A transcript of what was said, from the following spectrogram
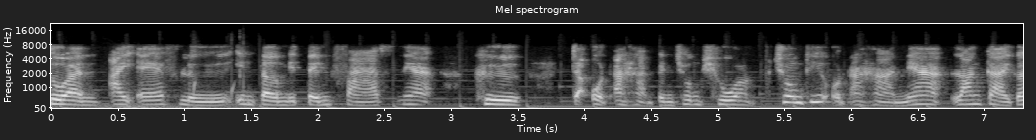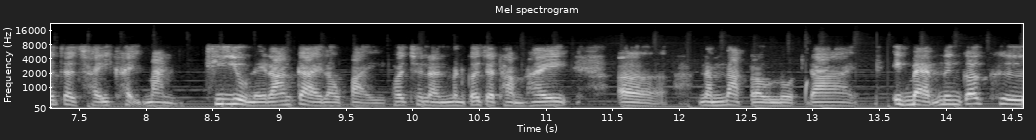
ส่วน IF หรือ intermittent fast เนี่ยคือจะอดอาหารเป็นช่วงๆ ช่วงที่อดอาหารเนี่ยร่างกายก็จะใช้ไขมัน ที่อยู่ในร่างกายเราไป เพราะฉะนั้นมันก็จะทำให้น้ำหนักเราลดได้ อีกแบบหนึ่งก็คือ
